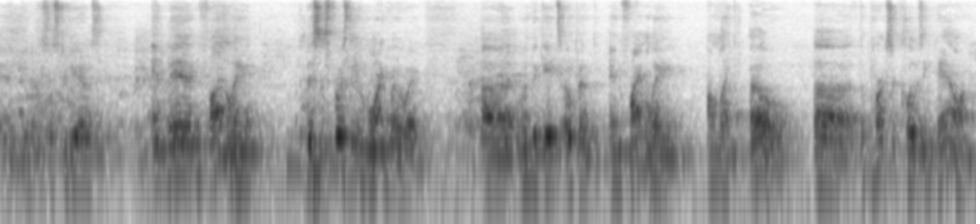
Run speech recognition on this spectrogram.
and Universal Studios, and then finally, this is first thing in the morning, by the way, uh, when the gates opened, and finally, I'm like, oh, uh, the parks are closing down.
